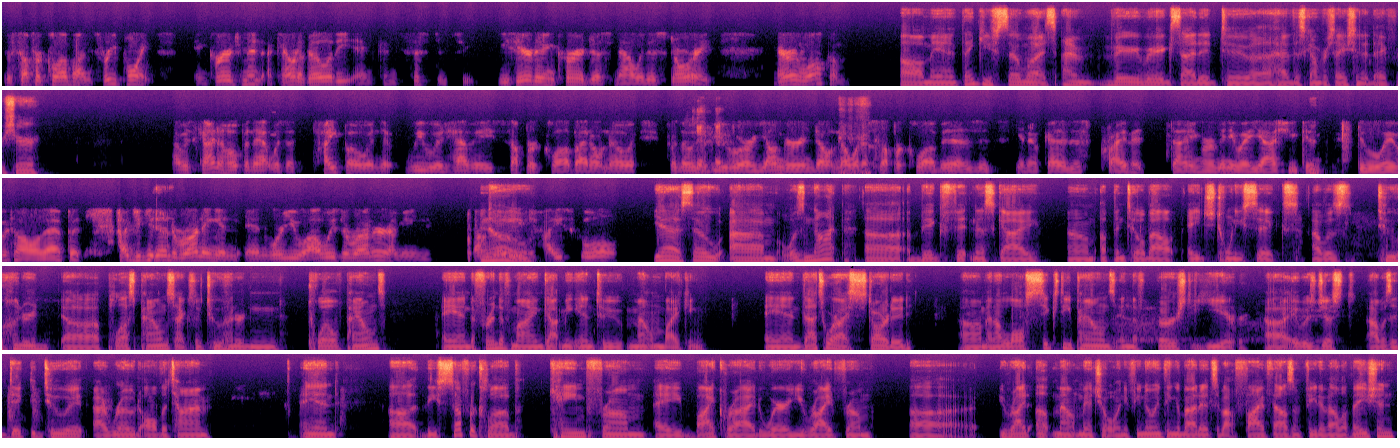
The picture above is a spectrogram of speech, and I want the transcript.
the Suffer Club on three points encouragement, accountability, and consistency. He's here to encourage us now with his story. Aaron, welcome. Oh man, thank you so much. I'm very, very excited to uh, have this conversation today for sure. I was kind of hoping that was a typo and that we would have a supper club. I don't know for those of you who are younger and don't know what a supper club is. It's you know kind of this private dining room. Anyway, yeah, she can do away with all of that. But how'd you get into running and and were you always a runner? I mean, no, age, high school. Yeah, so um, was not uh, a big fitness guy um, up until about age 26. I was 200 uh, plus pounds, actually 200 and 12 pounds. And a friend of mine got me into mountain biking. And that's where I started. Um, and I lost 60 pounds in the first year. Uh, it was just, I was addicted to it. I rode all the time. And uh, the Suffer Club came from a bike ride where you ride from, uh, you ride up Mount Mitchell. And if you know anything about it, it's about 5,000 feet of elevation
